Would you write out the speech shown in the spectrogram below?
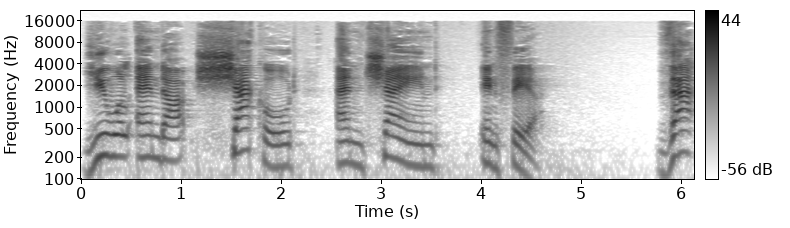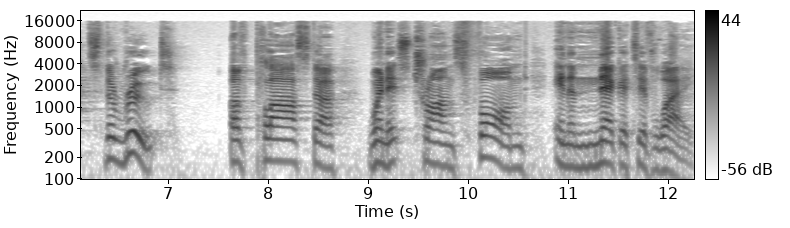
you will end up shackled and chained in fear. That's the root of plaster when it's transformed in a negative way.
